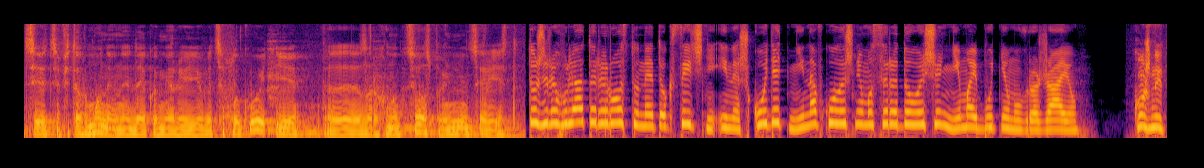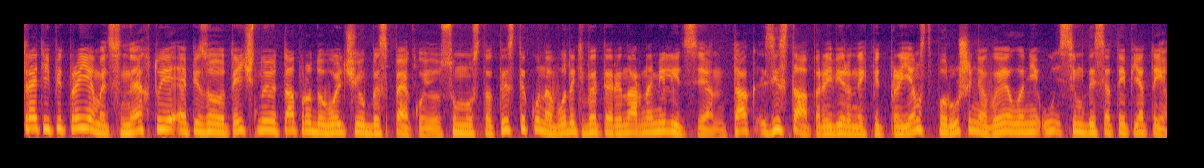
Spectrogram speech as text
ці, ці фітогормони вони деякою мірою її це і е, за рахунок цього сповільнюється ріст. Тож регулятори росту не токсичні і не шкодять ні навколишньому середовищу, ні майбутньому врожаю. Кожний третій підприємець нехтує епізоотичною та продовольчою безпекою. Сумну статистику наводить ветеринарна міліція. Так, зі 100 перевірених підприємств порушення виявлені у 75.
